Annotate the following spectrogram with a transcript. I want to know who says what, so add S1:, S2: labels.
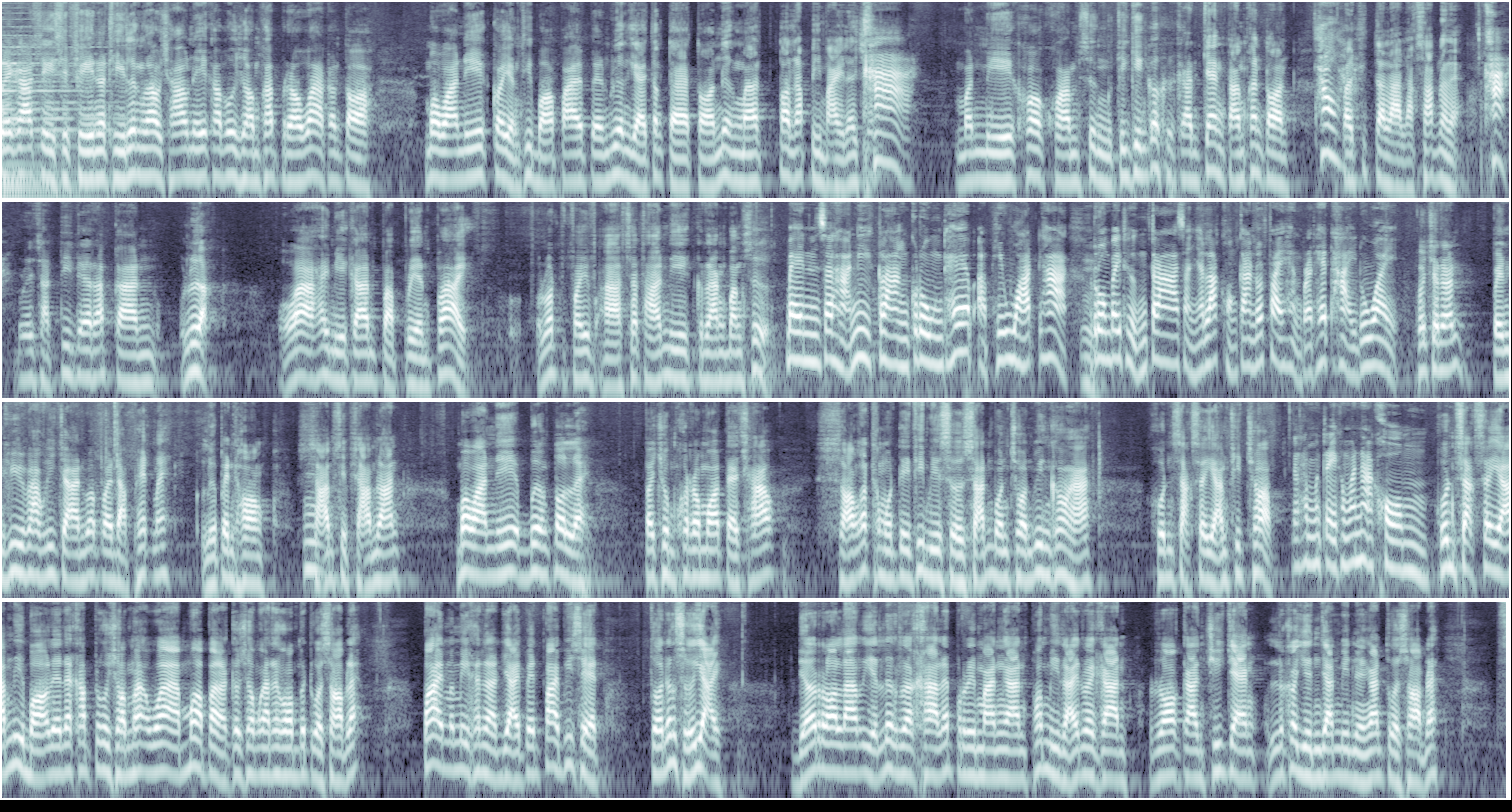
S1: เวลา44 นาทีเรื่องเล่าเช้านี้ครับผู้ชมครับ เราว่ากันต่อ เมื่อวานนี้ก็อย่างที่บอกไปเป็นเรื่องใหญ่ตั้งแต่ต่อเนื่องมาต้อนรับปีใหม่เลยใช่ไหม
S2: ค่ะ
S1: มันมีข้อความซึ่งจริง ๆ ก็คือการแจ้งตามขั้นตอน
S2: ใช่
S1: ไป
S2: ค่ะ
S1: ที่ตลาดหลักทรัพย์นั่นแหละ
S2: ค่ะ
S1: บริษัทที่ได้รับการเลือก ว่าให้มีการปรับเปลี่ยนป้าย รถไฟฟ้าสถานีกลางบางซื่อ
S2: เป็นสถานีกลางกรุงเทพอภิวัตรค่ะ รวมไปถึงตราสัญลักษณ์ของการรถไฟแห่งประเทศไทยด้วย
S1: เพราะฉะนั้น เป็นที่วิพากษ์วิจารณ์ว่าประดับเพชรไหม หรือเป็นทอง 33 ล้าน เมื่อวานนี้เบื้องต้นเลย ประชุมครมแต่เช้าสองรัฐมนตรีที่มีสื่อสารมวลชนวิ่งเข้าหา คุณศักดิ์สยามชิดชอบ
S2: รัฐมนตรีคมนาคม
S1: คุณศักดิ์สยามนี่บอกเลยนะครับท่านผู้ชมฮะว่ามอบปลัดกระทรวงการคลังไปตรวจสอบแล้ว ป้ายมันมีขนาดใหญ่เป็นป้ายพิเศษ ตัวหนังสือใหญ่ เดี๋ยวรอรายละเอียดเรื่องราคาและปริมาณงาน เพราะมีหลายรายการรอการชี้แจง แล้วก็ยืนยันมีหน่วยงานตรวจสอบนะ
